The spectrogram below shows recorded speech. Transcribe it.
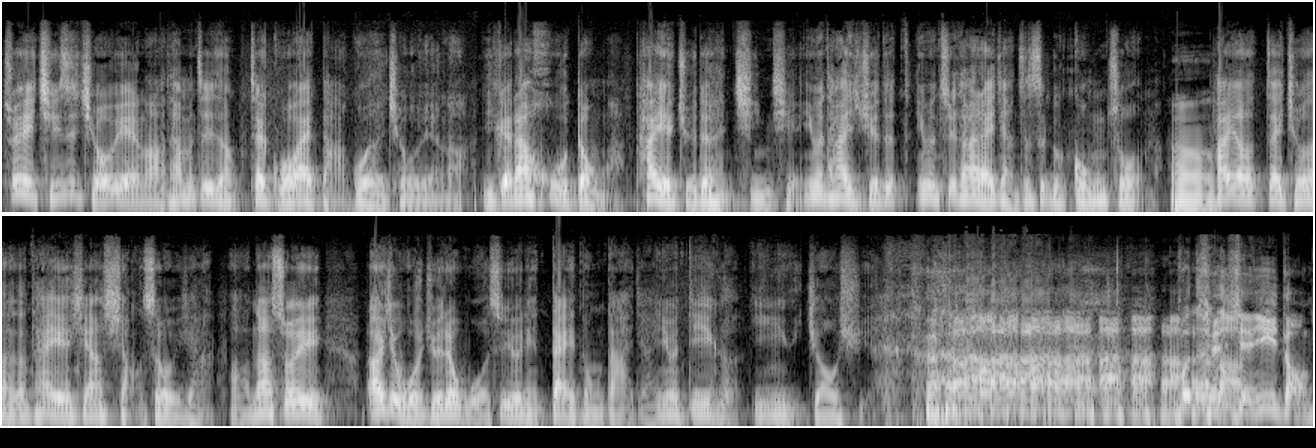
所以其实球员啊，他们这种在国外打过的球员啊，你跟他互动啊，他也觉得很亲切，因为他也觉得，因为对他来讲这是个工作嘛，嗯他要在球场上，他也想享受一下啊。那所以，而且我觉得我是有点带动大家，因为第一个英语教学，不能浅显易懂，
